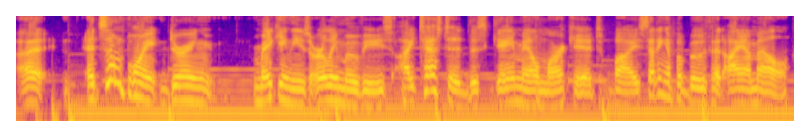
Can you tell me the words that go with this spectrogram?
Uh, at some point during making these early movies, I tested this gay male market by setting up a booth at IML,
